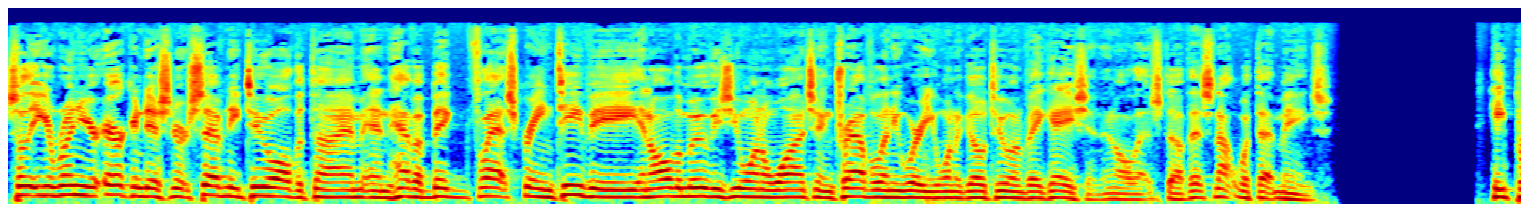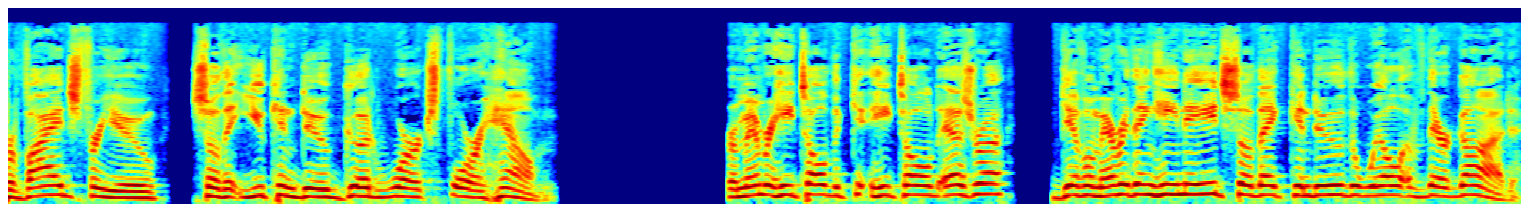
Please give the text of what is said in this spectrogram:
So that you can run your air conditioner at 72 all the time and have a big flat screen TV and all the movies you want to watch and travel anywhere you want to go to on vacation and all that stuff. That's not what that means. He provides for you so that you can do good works for him. Remember he told the, he told Ezra, give them everything he needs so they can do the will of their God.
